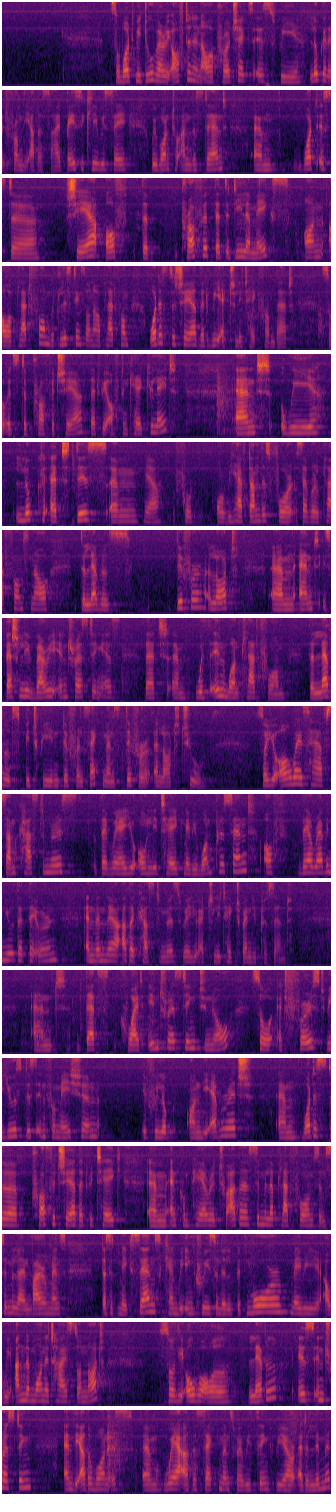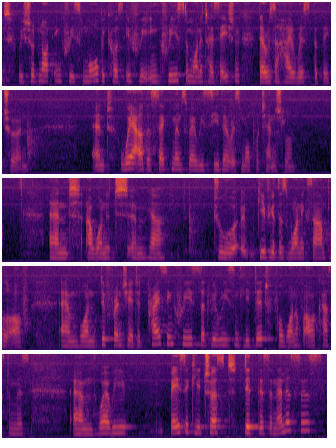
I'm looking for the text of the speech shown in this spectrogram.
So what we do very often in our projects is we look at it from the other side. Basically, we say we want to understand um, what is the share of the profit that the dealer makes on our platform, with listings on our platform, what is the share that we actually take from that? So it's the profit share that we often calculate. And we look at this, um, yeah, for, or we have done this for several platforms now. The levels differ a lot, um, and especially very interesting is that um, within one platform, the levels between different segments differ a lot too. So you always have some customers that where you only take maybe 1% of their revenue that they earn, and then there are other customers where you actually take 20%. And that's quite interesting to know. So at first we use this information, if we look on the average, um, what is the profit share that we take um, and compare it to other similar platforms and similar environments. Does it make sense? Can we increase a little bit more? Maybe are we under monetized or not? So the overall level is interesting. And the other one is um, where are the segments where we think we are at a limit? We should not increase more because if we increase the monetization, there is a high risk that they churn. And where are the segments where we see there is more potential? And I wanted um, yeah, to give you this one example of um, one differentiated price increase that we recently did for one of our customers, um, where we basically just did this analysis.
